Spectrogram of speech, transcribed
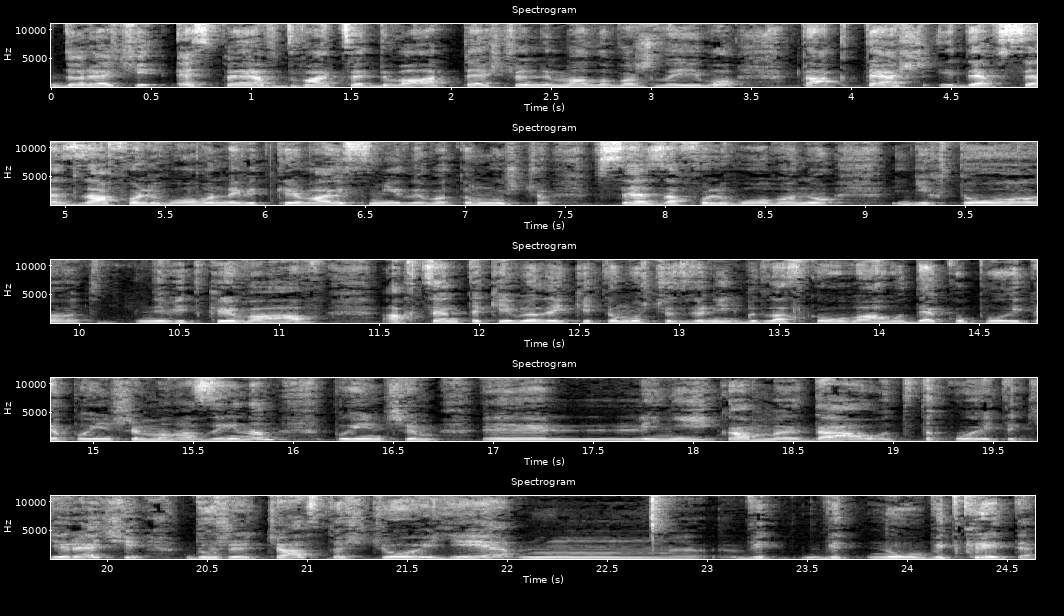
До речі, SPF 22, те, що немало важливо. Так, теж іде все зафольговано. Відкриваю сміливо, тому що все зафольговано, ніхто не відкривав. Акцент такий великий, тому що зверніть, будь ласка, увагу, де купуєте по іншим магазинам, по іншим е, лінійкам, е, да, от такої такі речі. Дуже часто що є м, від, від, ну, відкрите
